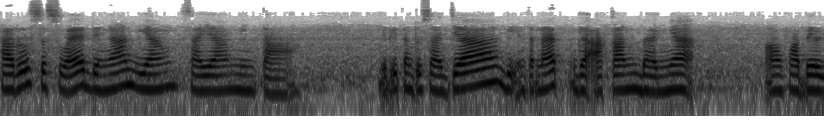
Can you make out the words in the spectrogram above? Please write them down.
harus sesuai dengan yang saya minta. Jadi tentu saja di internet nggak akan banyak uh, fabel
